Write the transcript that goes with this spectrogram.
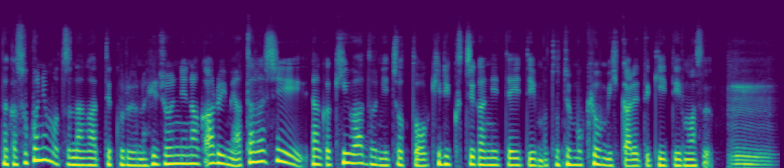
なんかそこにもつながってくるような非常になんかある意味新しいなんかキーワードにちょっと切り口が似ていて今とても興味惹かれて聞いています。うん。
